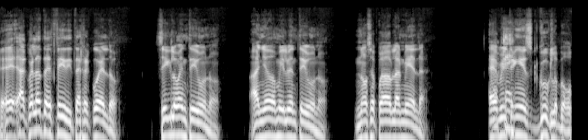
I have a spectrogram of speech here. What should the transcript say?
Eh, acuérdate, Speedy, te recuerdo. Siglo XXI, año 2021. No se puede hablar mierda. Everything is Googleable.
